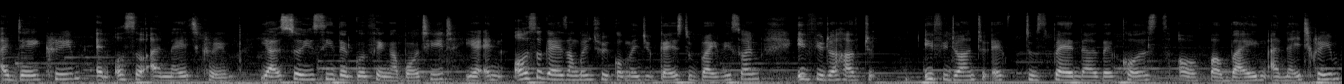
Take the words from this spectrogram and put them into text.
a day cream and also a night cream. Yeah so you see the good thing about it. Yeah and also guys i'm going to recommend you guys to buy this one if you don't have to if you don't want to to spend uh, the cost of uh, buying a night cream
